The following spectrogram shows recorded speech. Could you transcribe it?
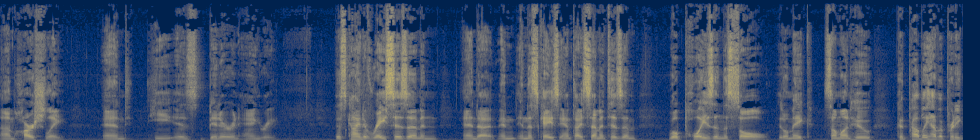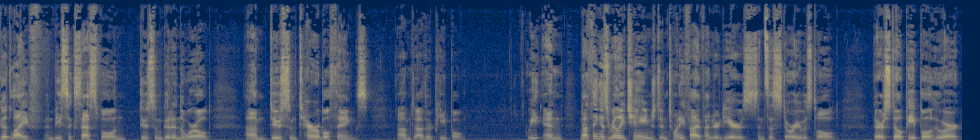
um, harshly, and he is bitter and angry. This kind of racism and and uh, and in this case, anti-Semitism will poison the soul. It'll make someone who could probably have a pretty good life and be successful and do some good in the world, um, do some terrible things um, to other people. We and nothing has really changed in 2,500 years since this story was told. There are still people who are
